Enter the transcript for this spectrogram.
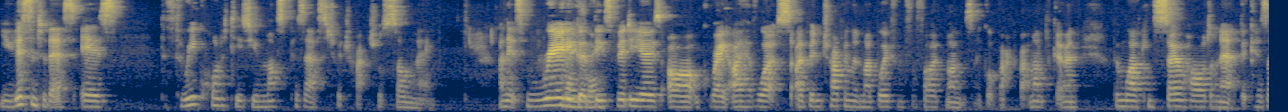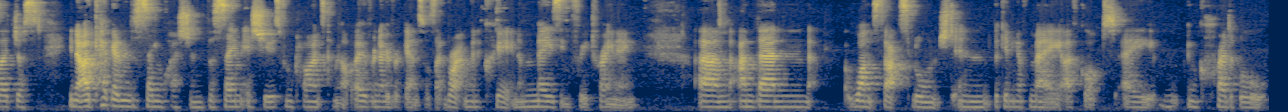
you listen to this is three qualities you must possess to attract your soulmate. And it's really good. These videos are great. I have worked. I've been traveling with my boyfriend for five months. I got back about a month ago and been working so hard on it because I just, you know, I kept getting the same questions, the same issues from clients coming up over and over again. So I was like, right, I'm going to create an amazing free training. Um, and then once that's launched in the beginning of May, I've got a incredible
